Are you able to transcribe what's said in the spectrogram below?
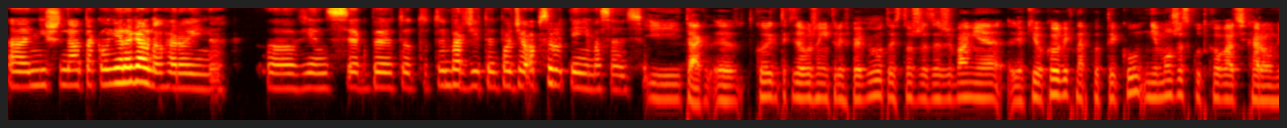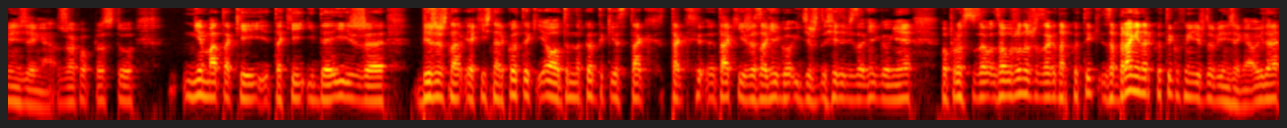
E, niż na taką nielegalną heroinę. więc jakby to, to tym bardziej ten podział absolutnie nie ma sensu. I tak, e, kolejne takie założenie, które się pojawiło, to jest to, że zażywanie jakiegokolwiek narkotyku nie może skutkować karą więzienia, że po prostu nie ma takiej, takiej idei, że bierzesz na, jakiś narkotyk i o, ten narkotyk jest tak, tak, taki, że za niego idziesz do siedzieć, za niego nie. Po prostu za, założono, że za narkotyki, zabranie narkotyków nie idziesz do więzienia. O ile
